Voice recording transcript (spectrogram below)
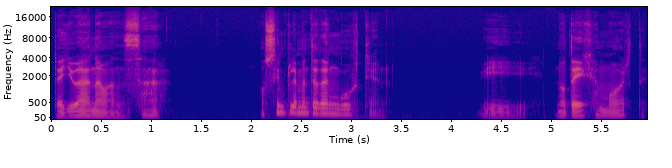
¿Te ayudan a avanzar? ¿O simplemente te angustian y no te dejan moverte?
